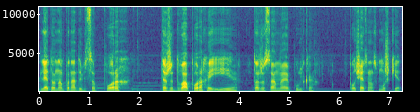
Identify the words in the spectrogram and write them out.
Для этого нам понадобится порох, даже два пороха и то же самое пулька. Получается у нас мушкет.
